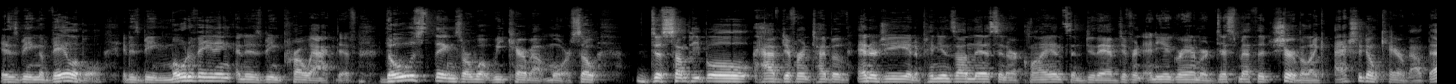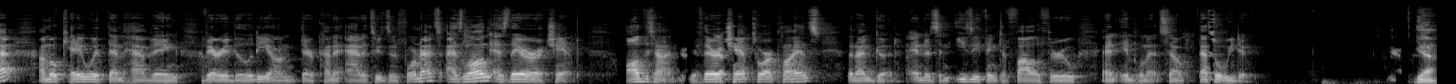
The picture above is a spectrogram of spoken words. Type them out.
It is being available. It is being motivating and it is being proactive. Those things are what we care about more. So does some people have different type of energy and opinions on this in our clients and do they have different enneagram or disc method sure but like i actually don't care about that i'm okay with them having variability on their kind of attitudes and formats as long as they are a champ all the time if they're yep. a champ to our clients then i'm good and it's an easy thing to follow through and implement so that's what we do yeah,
